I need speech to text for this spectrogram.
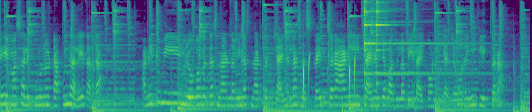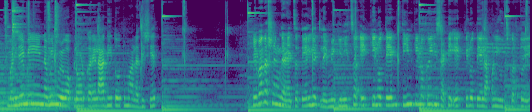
आपले हे मसाले पूर्ण टाकून झालेत आता. आणि तुम्ही व्हिडिओ बघत असणार नवीन असणार तर चॅनलला सबस्क्राईब करा आणि चॅनलच्या बाजूला बेल आयकॉन आहे त्याच्यावरही क्लिक करा. म्हणजे मी नवीन व्हिडिओ अपलोड करेल आधी तो तुम्हाला दिसेल. हे बघा शेंगदाण्याचं तेल घेतलंय मी गिनीचं एक किलो तेल तीन किलो कैरीसाठी एक किलो तेल आपण यूज करतोय.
